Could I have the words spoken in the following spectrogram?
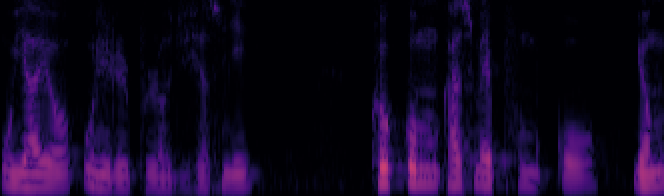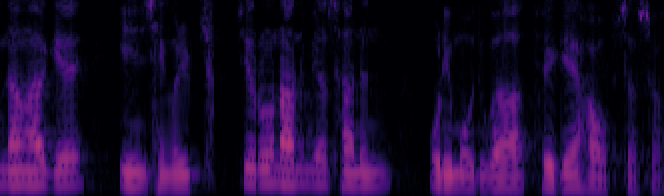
위하여 우리를 불러 주셨으니 그 꿈 가슴에 품고 명랑하게 인생을 축제로 나누며 사는 우리 모두가 되게 하옵소서.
